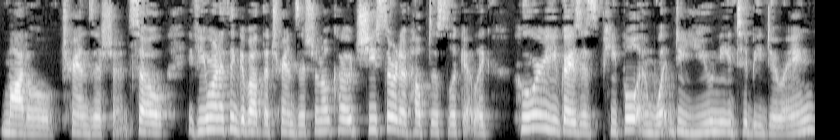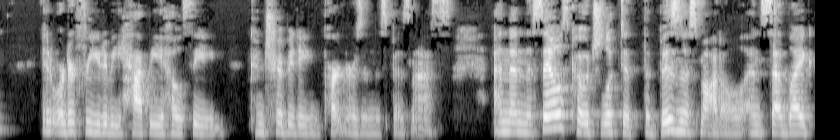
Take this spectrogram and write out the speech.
model transition. So if you want to think about the transitional coach, she sort of helped us look at like, who are you guys as people and what do you need to be doing in order for you to be happy, healthy, contributing partners in this business? And then the sales coach looked at the business model and said like,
